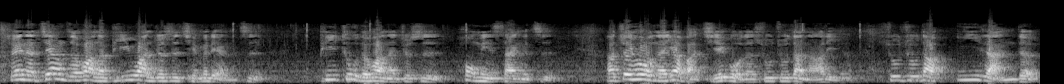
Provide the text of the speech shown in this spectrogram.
所以呢这样子的话呢，P one 就是前面两个字，P two 的话呢就是后面三个字。那最后呢要把结果呢输出到哪里呢？输出到一栏的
